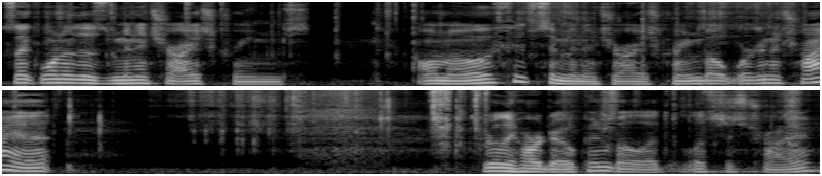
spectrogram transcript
it's like one of those miniature ice creams. I don't know if it's a miniature ice cream, but we're going to try it. It's really hard to open, but let, let's just try it.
